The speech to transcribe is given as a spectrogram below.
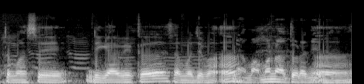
itu masih digawe ke sama jemaah. Nah, mana aturannya? Uh,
